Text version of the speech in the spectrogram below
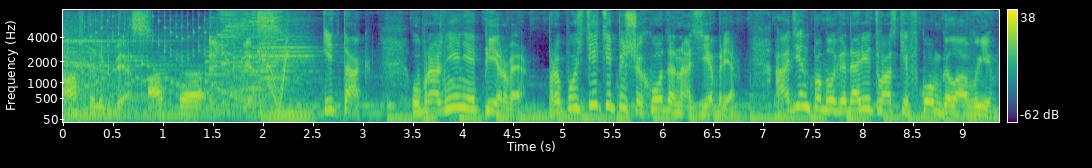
Автоликбез. Автоликбез. Итак, упражнение первое. Пропустите пешехода на зебре. Один поблагодарит вас кивком головы,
